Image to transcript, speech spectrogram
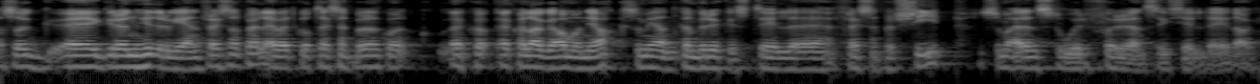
altså Grønn hydrogen eksempel, er et godt eksempel. Jeg kan lage ammoniakk, som igjen kan brukes til f.eks. skip, som er en stor forurensningskilde i dag.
